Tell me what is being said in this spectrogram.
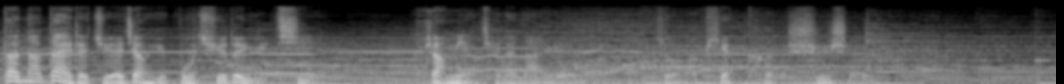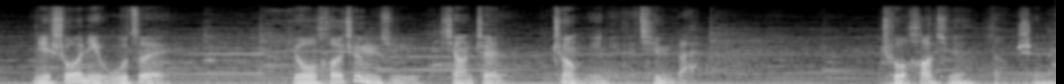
但那带着倔强与不屈的语气，让面前的男人有了片刻的失神。你说你无罪，有何证据向朕证明你的清白？楚浩轩冷声道。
